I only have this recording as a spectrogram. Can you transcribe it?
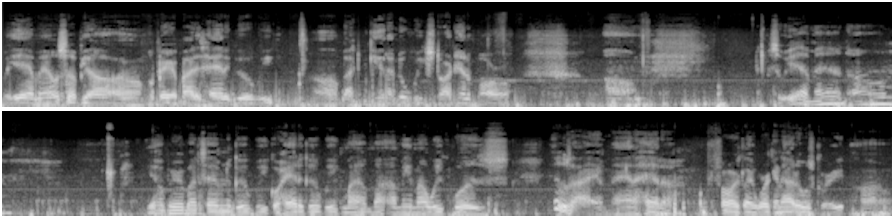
But yeah, man, what's up, y'all? Um, hope everybody's had a good week. Um, about to begin a new week starting here tomorrow. Um, so yeah, man. Um, yeah, hope everybody's having a good week or had a good week. My, my, I mean, my week was it was alright, man. I had a, as far as like working out, it was great. Um,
